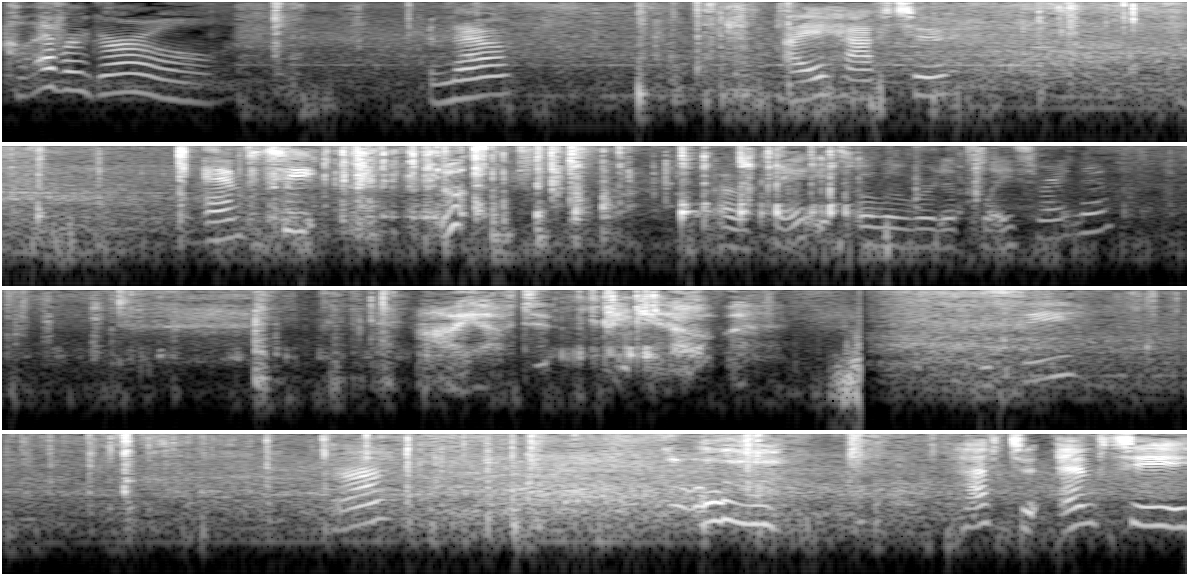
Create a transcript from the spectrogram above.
Clever girl. And now I have to empty. Ooh. Okay, it's all over the place right now. I have to pick it up. You see? Huh? Oh, have to empty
